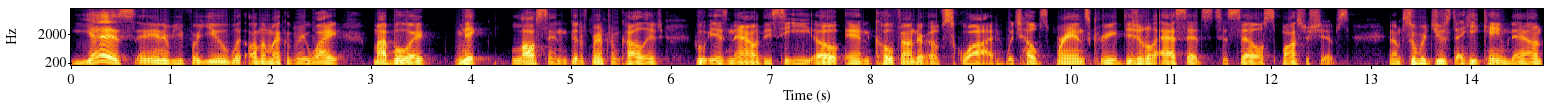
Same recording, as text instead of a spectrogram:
Yes, an interview for you with On the Mic with Ray White, my boy, Nick Lawson, good friend from college, who is now the CEO and co founder of Squad, which helps brands create digital assets to sell sponsorships. And I'm super juiced that he came down.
